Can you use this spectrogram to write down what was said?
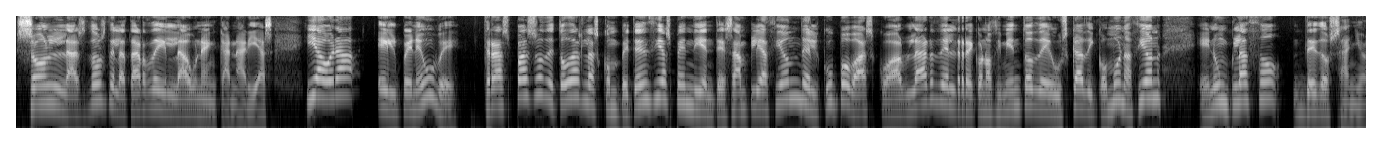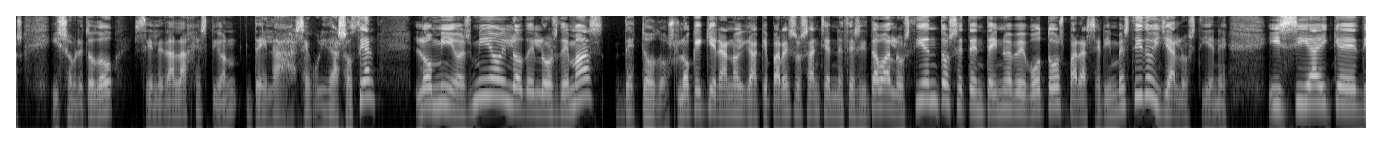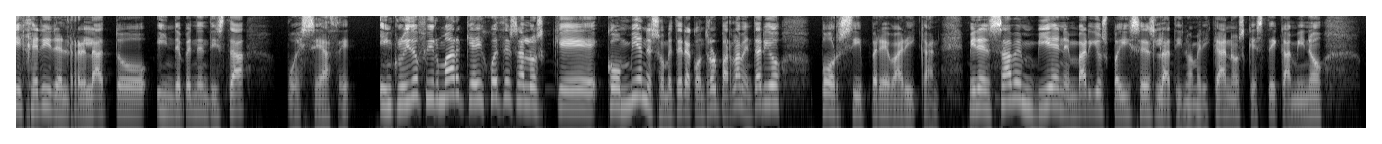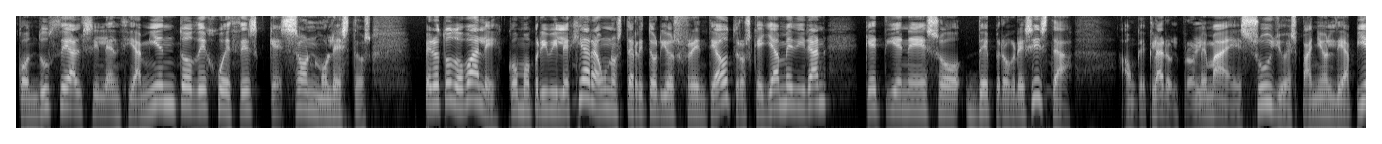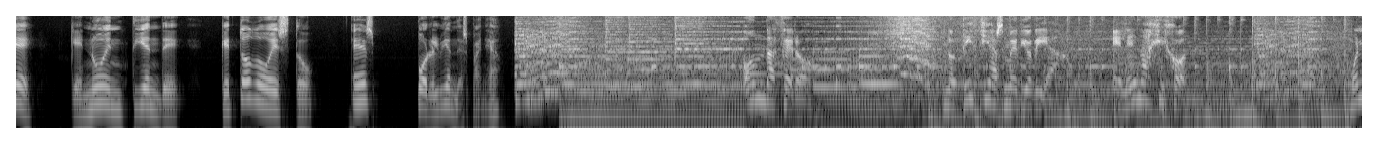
Son las 2 de la tarde y la una en Canarias. Y ahora el PNV. Traspaso de todas las competencias pendientes, ampliación del cupo vasco, hablar del reconocimiento de Euskadi como nación en un plazo de dos años. Y sobre todo se le da la gestión de la seguridad social. Lo mío es mío y lo de los demás de todos. Lo que quieran, oiga, que para eso Sánchez necesitaba los 179 votos para ser investido y ya los tiene. Y si hay que digerir el relato independentista, pues se hace incluido firmar que hay jueces a los que conviene someter a control parlamentario por si prevarican. Miren, saben bien en varios países latinoamericanos que este camino conduce al silenciamiento de jueces que son molestos. Pero todo vale, como privilegiar a unos territorios frente a otros, que ya me dirán qué tiene eso de progresista. Aunque claro, el problema es suyo, español de a pie, que no entiende que todo esto es por el bien de España. Onda Cero. Noticias Mediodía. Elena Gijón.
